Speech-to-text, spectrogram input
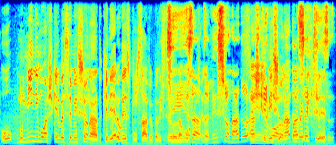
Ou, no mínimo, acho que ele vai ser mencionado. Que ele era o responsável pela Estrela Sim, da Morte. exato. né? É mencionado, Sim, acho que mencionado rola, ele com vai ter que certeza.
